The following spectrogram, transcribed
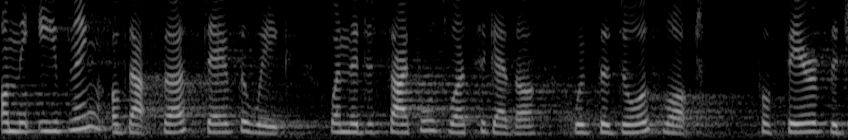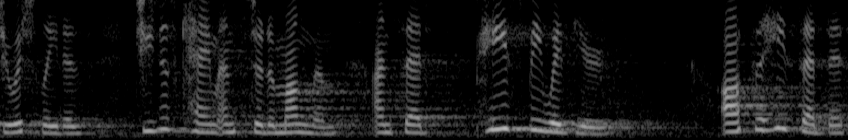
On the evening of that first day of the week, when the disciples were together with the doors locked for fear of the Jewish leaders, Jesus came and stood among them and said, Peace be with you. After he said this,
